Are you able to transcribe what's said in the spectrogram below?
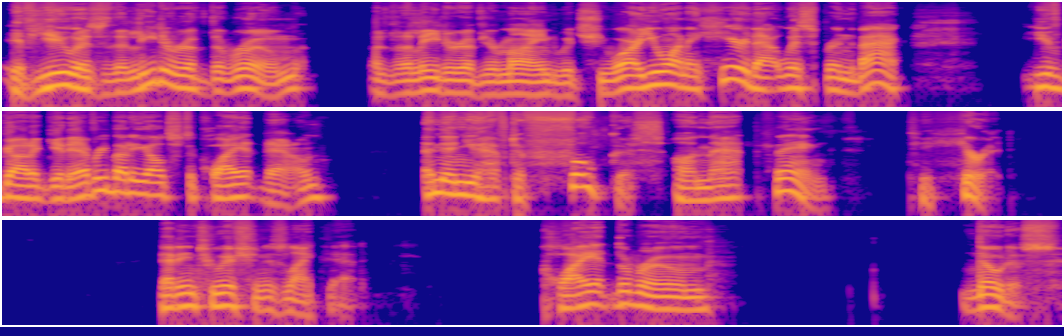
If you, as the leader of the room, the leader of your mind, which you are, you want to hear that whisper in the back, you've got to get everybody else to quiet down. And then you have to focus on that thing to hear it. That intuition is like that. Quiet the room, notice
